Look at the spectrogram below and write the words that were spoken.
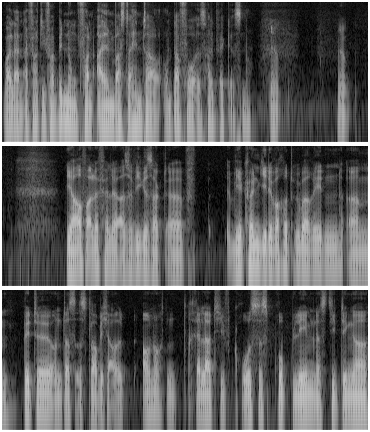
weil dann einfach die Verbindung von allem, was dahinter und davor ist, halt weg ist. Ne? Ja. Ja. Ja, auf alle Fälle. Also wie gesagt, äh, wir können jede Woche drüber reden. Ähm, bitte, und das ist, glaube ich, auch noch ein relativ großes Problem, dass die Dinger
